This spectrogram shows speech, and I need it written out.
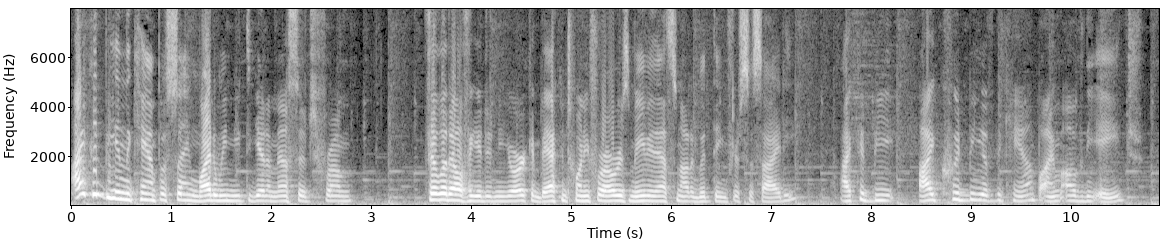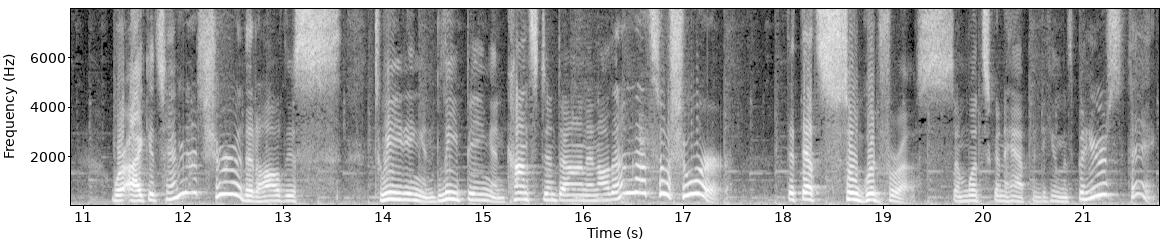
I could be in the camp of saying, why do we need to get a message from Philadelphia to New York and back in 24 hours? Maybe that's not a good thing for society. I could be, I could be of the camp, I'm of the age, where I could say, I'm not sure that all this tweeting and bleeping and constant on and all that, I'm not so sure that that's so good for us and what's going to happen to humans. But here's the thing.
